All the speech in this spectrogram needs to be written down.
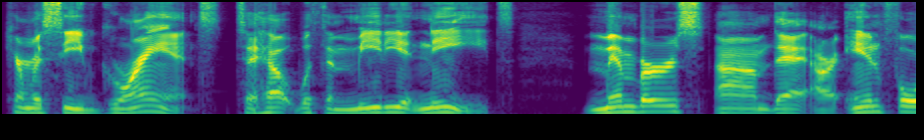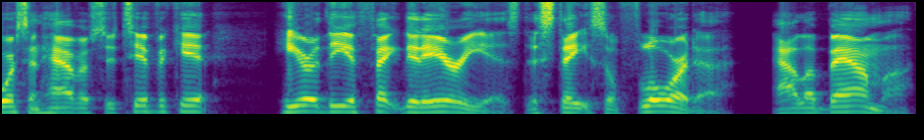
can receive grants to help with immediate needs. Members um, that are in force and have a certificate, here are the affected areas the states of Florida, Alabama,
